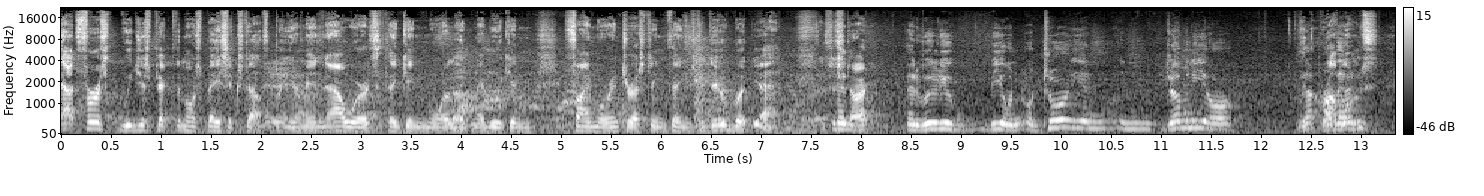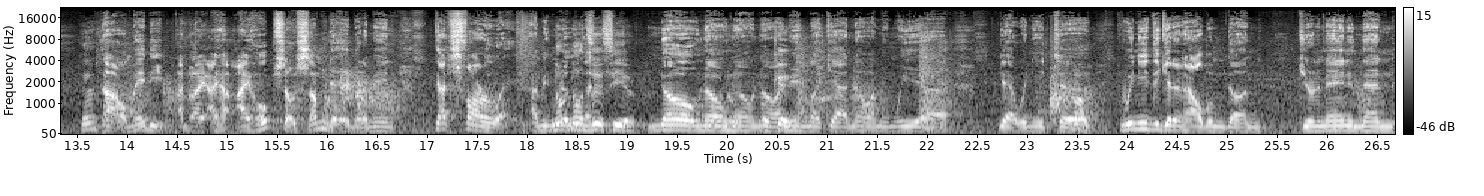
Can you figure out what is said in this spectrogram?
At first, we just picked the most basic stuff, but you know what I mean. Now we're thinking more like maybe we can find more interesting things to do. But yeah, it's a And, start. and will you be on, on tour in, in Germany or With are there- problems? Yeah? No, maybe. I, I, I hope so someday, but I mean, that's far away. I mean, No, really, not like- this year. No, no, No, no, no. no. Okay. I mean, like, yeah, no. I mean, we, uh, yeah, we need to, Oh. we need to get an album done. Do you know what I mean? And then,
